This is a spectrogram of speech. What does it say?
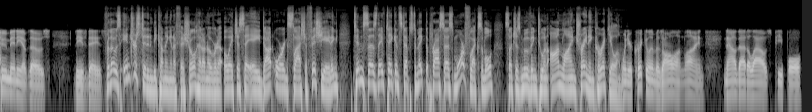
too many of those these days. For those interested in becoming an official, head on over to ohsaa.org/officiating. Tim says they've taken steps to make the process more flexible, such as moving to an online training curriculum. When your curriculum is all online, now that allows people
